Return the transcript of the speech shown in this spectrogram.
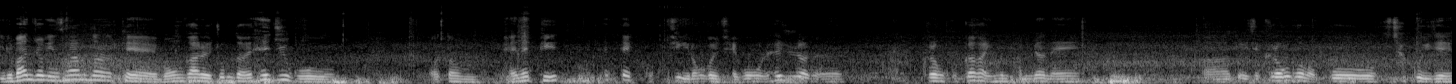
일반적인 사람들한테 뭔가를 좀 더 해주고 어떤 베네핏, 혜택, 복지 이런 걸 제공을 해주려는 그런 국가가 있는 반면에 아, 또 이제 그런 건 없고 자꾸 이제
